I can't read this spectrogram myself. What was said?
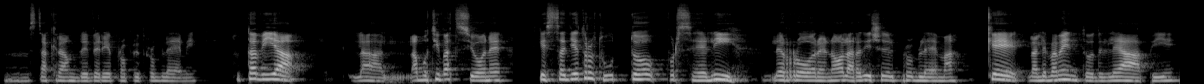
mh, sta creando dei veri e propri problemi. Tuttavia, la, la motivazione che sta dietro tutto, forse è lì l'errore, no? la radice del problema, che l'allevamento delle api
